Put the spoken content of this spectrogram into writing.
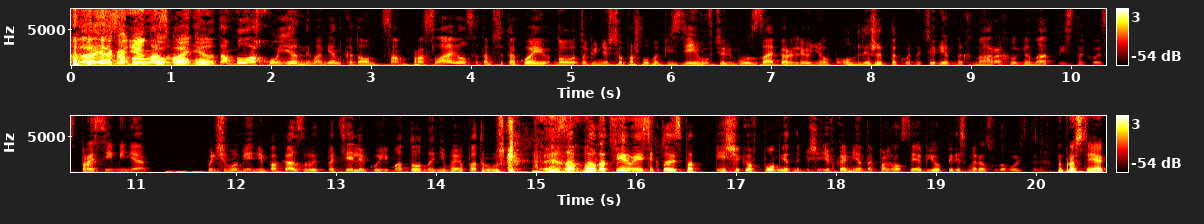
А, я забыл название, о, о, о. но там был охуенный момент, когда он сам прославился, там все такое, но в итоге у него все пошло по пизде, его в тюрьму заперли, у него он лежит такой на тюремных нарах, и у него надпись такой, спроси меня, почему меня не показывают по телеку, и Мадонна не моя подружка. Я забыл этот фильм, если кто из подписчиков помнит, напишите в комментах, пожалуйста, я бы его пересмотрел с удовольствием. Ну просто я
